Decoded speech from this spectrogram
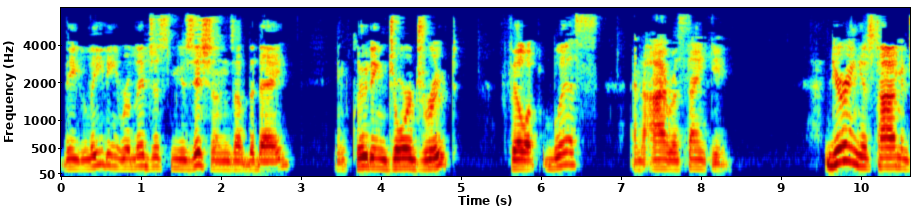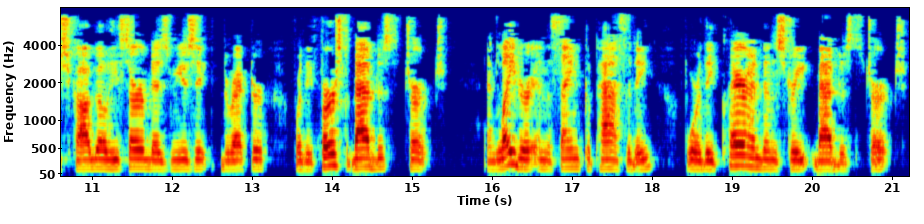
the leading religious musicians of the day, including George Root, Philip Bliss, and Ira Sankey. During his time in Chicago, he served as music director for the First Baptist Church and later in the same capacity for the Clarendon Street Baptist Church,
